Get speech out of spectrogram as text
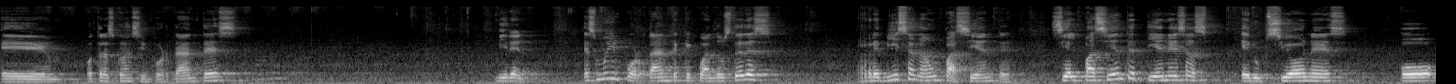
Eh, otras cosas importantes. Miren, es muy importante que cuando ustedes revisan a un paciente, si el paciente tiene esas erupciones o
